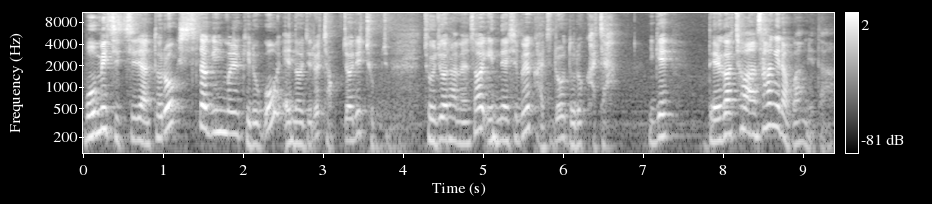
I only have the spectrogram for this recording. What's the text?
몸이 지치지 않도록 시적인 힘을 기르고 에너지를 적절히 조, 조절하면서 인내심을 가지도록 노력하자 이게 내가 처한 상이라고 합니다.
